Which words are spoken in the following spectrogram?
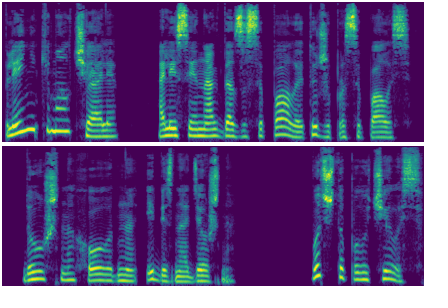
Пленники молчали. Алиса иногда засыпала и тут же просыпалась. Душно, холодно и безнадежно. Вот что получилось.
